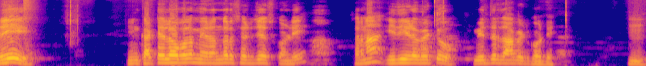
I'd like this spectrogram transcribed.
రే నేను కట్టే లోపల మీరందరూ సెట్ చేసుకోండి. సరేనా? ఇది ఈడ పెట్టు. మీ ఇద్దరు దాపెట్టుకోండి. ఉమ్.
